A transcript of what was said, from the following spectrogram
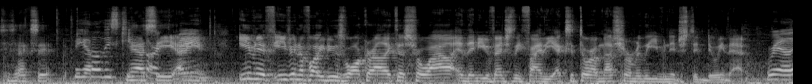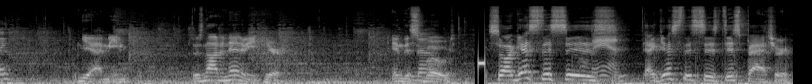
Is this exit? We got all these key Yeah, see, I mean, even if even if all you do is walk around like this for a while and then you eventually find the exit door, I'm not sure I'm really even interested in doing that. really? Yeah, I mean, there's not an enemy here in this No. mode. So I guess this oh, is Man. I guess this is dispatcher.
